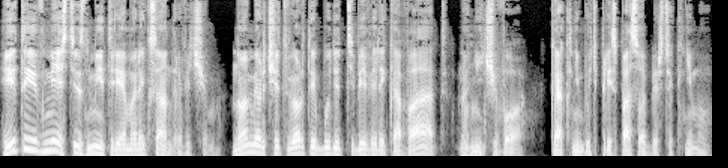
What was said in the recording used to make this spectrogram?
«И ты вместе с Дмитрием Александровичем. Номер четвертый будет тебе великоват, но ничего, как-нибудь приспособишься к нему».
